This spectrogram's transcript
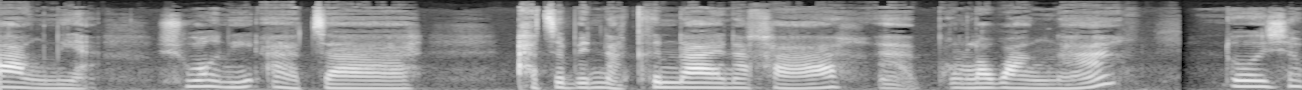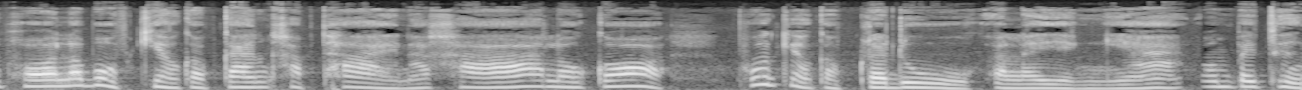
รังเนี่ย ช่วงนี้อาจจะอาจจะเป็นหนักขึ้นได้นะคะอะต้องระวังนะ โดยเฉพาะระบบเกี่ยวกับการขับถ่ายนะคะ แล้วก็พวกเกี่ยวกับกระดูกอะไรอย่างเงี้ยรวมไปถึง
